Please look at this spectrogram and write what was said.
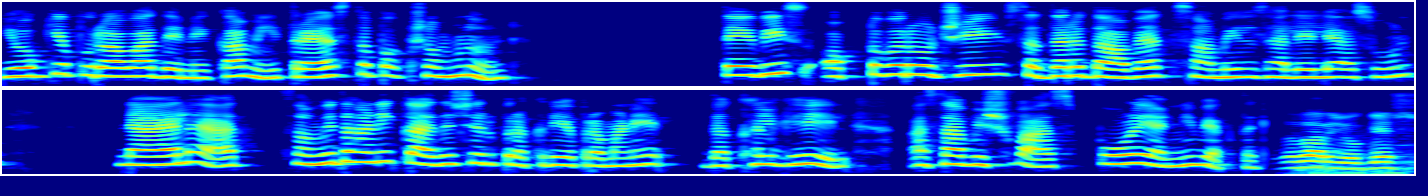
योग्य पुरावा देणेकामी त्रयस्थ पक्ष म्हणून तेवीस ऑक्टोबर रोजी सदर दाव्यात सामील झालेले असून न्यायालयात संविधानिक कायदेशीर प्रक्रियेप्रमाणे दखल घेईल असा विश्वास पोळ यांनी व्यक्त केला. योगेश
